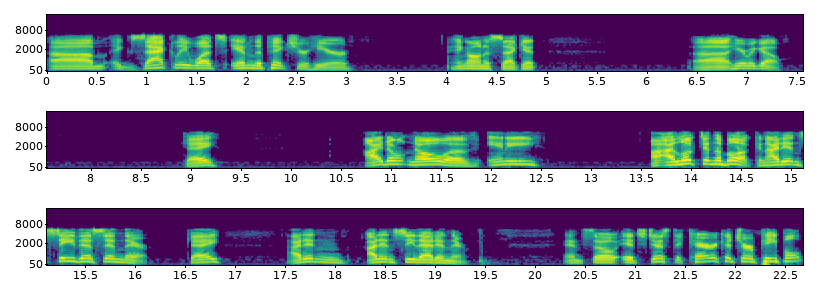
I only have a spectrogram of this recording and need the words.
um, exactly what's in the picture here. Hang on a second. Uh, here we go. Okay. I don't know of any. I looked in the book and I didn't see this in there. Okay. I didn't I didn't see that in there. And so it's just a caricature, people.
